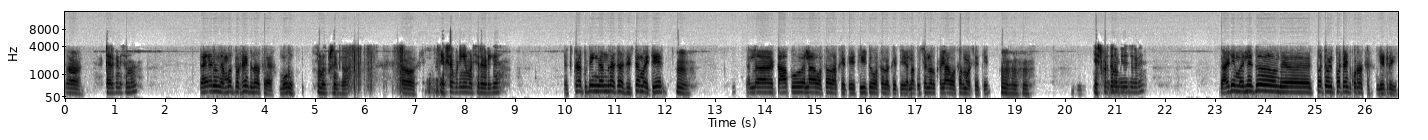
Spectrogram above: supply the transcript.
ಹಾಂ. ಟೈರ್ ಕಂಡೀಷನ್ ಟೈರ್ ಒಂದು ಎಂಬತ್ತು ಪರ್ಸೆಂಟ್ ಇದಾವೆ ಸರ್ ಮೂರು. ಎಂಬತ್ತು ಪರ್ಸೆಂಟ್ ಇದಾವೆ. ಹಾಂ. ಎಕ್ಸ್ಟ್ರಾ ಫಿಟ್ಟಿಂಗ್ ಏನು ಮಾಡ್ಸಿರ ಗಾಡಿಗೆ ಎಕ್ಸ್ಟ್ರಾ ಫಿಟ್ಟಿಂಗ್ ಅಂದರೆ ಸರ್ ಸಿಸ್ಟಮ್ ಐತಿ. ಹ್ಞೂ ಎಲ್ಲ ಟಾಪು ಎಲ್ಲ ಹೊಸದು ಹಾಕ್ಸೈತಿ ಸೀಟು ಹೊಸದು ಹಾಕ್ಸೈತಿ ಎಲ್ಲ ಕುಶನ್ ವರ್ಕ್ ಎಲ್ಲ ಹೊಸದ್ ಮಾಡ್ಸೈತಿ. ಹ್ಮ್ ಹ್ಮ್ ಹ್ಞೂ ಎಷ್ಟು ಕೊಡ್ತಾನೆ ಮೈಲೇಜ್ ಗಾಡಿ? ಗಾಡಿ ಮೈಲೇಜ್ ಒಂದು ಇಪ್ಪತ್ತೇಳು ಇಪ್ಪತ್ತೆಂಟು ಕೊಡೋದು ಸರ್ ಲೀಟ್ರಿಗೆ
